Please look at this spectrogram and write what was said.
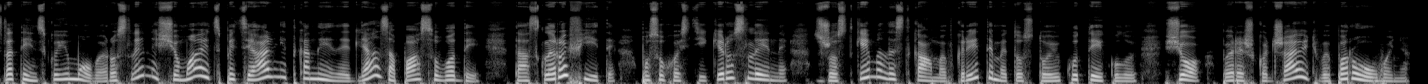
з латинської мови рослини, що мають спеціальні тканини для запасу води, та склерофіти посухостійкі рослини з жорсткими листками, вкритими товстою кутикулою, що перешкоджають випаровування.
